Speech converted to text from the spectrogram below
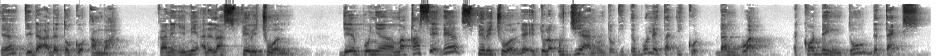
Ya, tidak ada tokok tambah. Kerana ini adalah spiritual. Dia punya makasid dia spiritual. Iaitulah ujian untuk kita boleh tak ikut dan buat according to the text.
